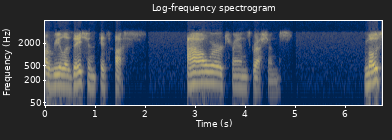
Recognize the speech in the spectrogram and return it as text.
a realization it's us, our transgressions. Most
